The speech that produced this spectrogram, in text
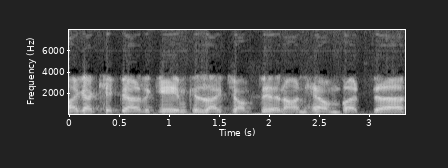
I got kicked out of the game because I jumped in on him, but uh,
